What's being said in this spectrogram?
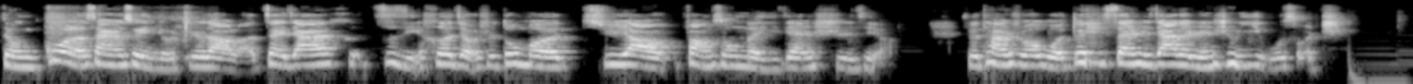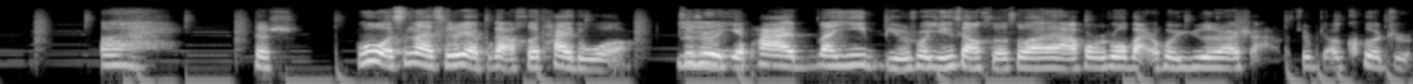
等过了三十岁你就知道了，在家喝自己喝酒是多么需要放松的一件事情。就他说，我对 三十加的人生一无所知。唉，确实。不过我现在其实也不敢喝太多，就是也怕万一，比如说影响核酸啊，或者说晚上会晕啊啥的，就比较克制。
